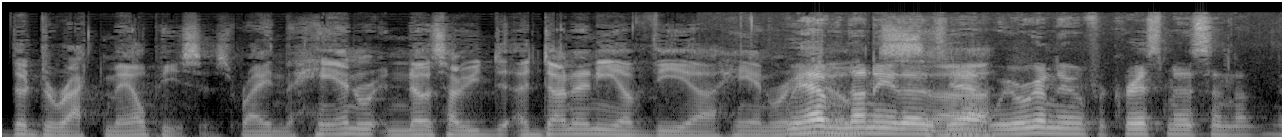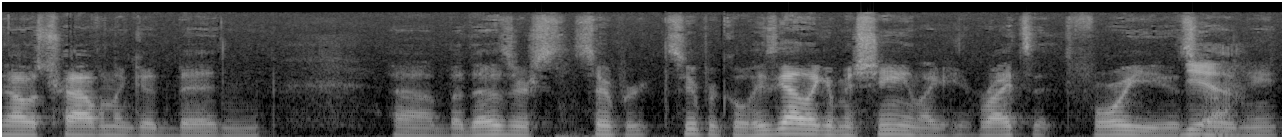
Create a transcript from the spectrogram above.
the direct mail pieces, right? And the handwritten notes. Have you done any of the uh, handwritten? We haven't notes, done any of those uh, yet. We were going to do them for Christmas, and I was traveling a good bit, and uh, but those are super super cool. He's got like a machine, like he writes it for you. It's yeah. really neat.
